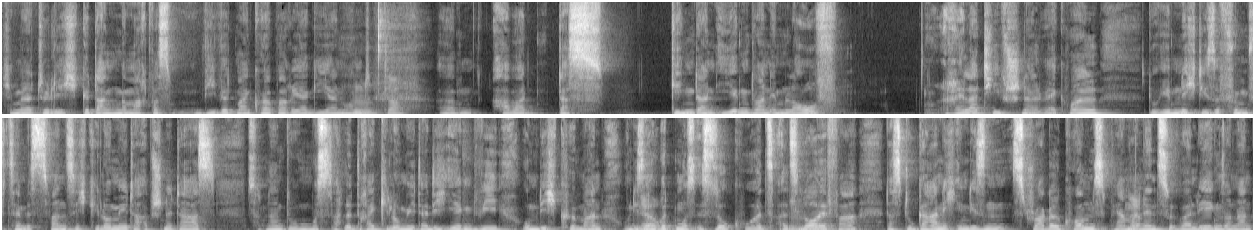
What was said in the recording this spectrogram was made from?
Ich habe mir natürlich Gedanken gemacht, was, wie wird mein Körper reagieren und Mhm, klar. ähm, aber das ging dann irgendwann im Lauf relativ schnell weg, weil du eben nicht diese 15 bis 20 Kilometer Abschnitte hast, sondern du musst alle drei Kilometer dich irgendwie um dich kümmern. Und dieser Ja. Rhythmus ist so kurz als Läufer, dass du gar nicht in diesen Struggle kommst, permanent zu überlegen, sondern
